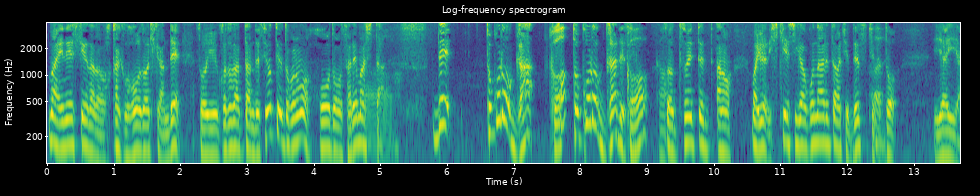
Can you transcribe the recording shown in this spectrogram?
まあ NHK など各報道機関でそういうことだったんですよっていうところも報道されました。で、ところが、がところがですよ。がそう、そういって、あの、まあいわゆる火消しが行われたわけですけれど、い。やいや、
